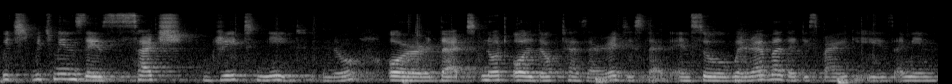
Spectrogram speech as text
which, which means there's such great need, you know, or that not all doctors are registered. And so wherever the disparity is, I mean,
